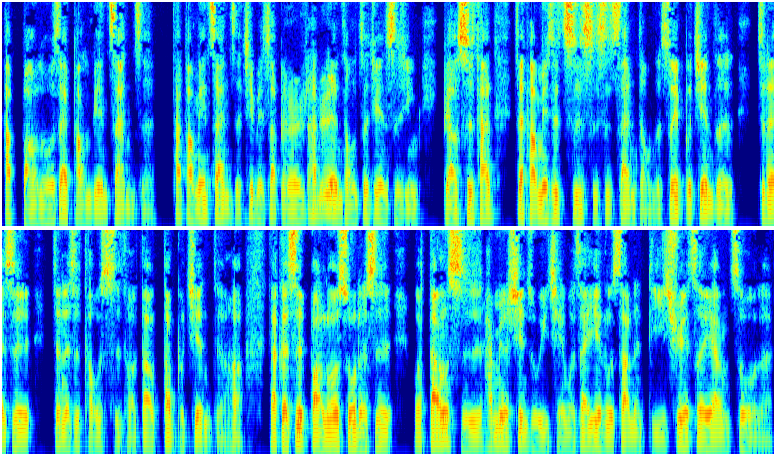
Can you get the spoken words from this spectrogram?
他保罗在旁边站着，他旁边站着，基本上表示他认同这件事情，表示他在旁边是支持是赞同的，所以不见得真的是真的是投石头，倒倒不见得哈。那可是保罗说的是，我当时还没有信主以前，我在耶路撒冷的确这样做了。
